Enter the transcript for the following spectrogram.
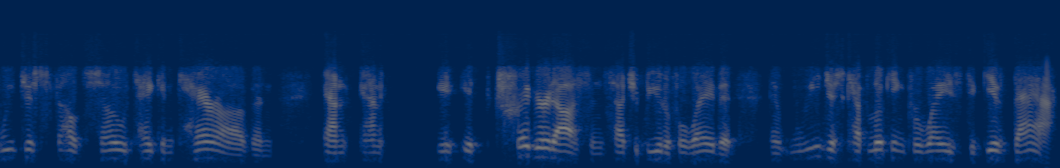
we just felt so taken care of and and and it, it triggered us in such a beautiful way that that we just kept looking for ways to give back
